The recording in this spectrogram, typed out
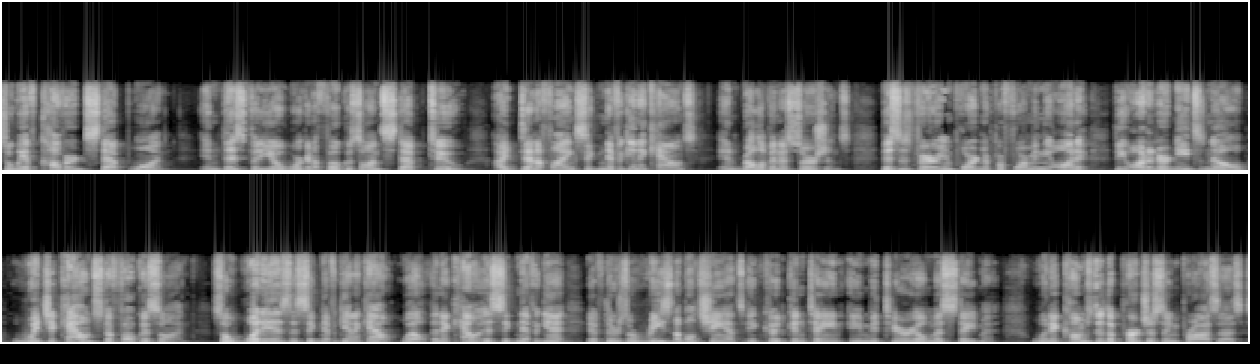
So we have covered step one. In this video, we're going to focus on step two, identifying significant accounts and relevant assertions. This is very important to performing the audit. The auditor needs to know which accounts to focus on. So what is a significant account? Well, an account is significant if there's a reasonable chance it could contain a material misstatement. When it comes to the purchasing process,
